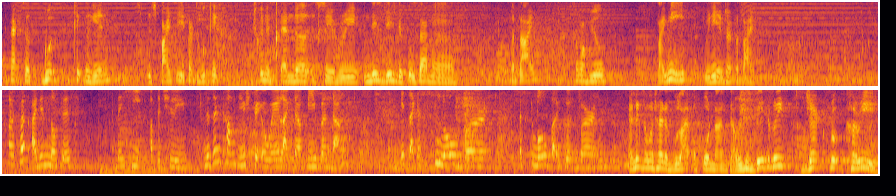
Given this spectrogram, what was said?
It packs a good kick again. It's spicy, it packs a good kick. The chicken is tender, it's savory. In this dish, they put some uh, petai. Some of you, like me, really enjoy petai. At first, I didn't notice the heat of the chili. It doesn't come to you straight away like the beef rendang. It's like a slow burn, a slow but good burn. And next I'm gonna try the gulai opor nangka, which is basically jackfruit curry.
